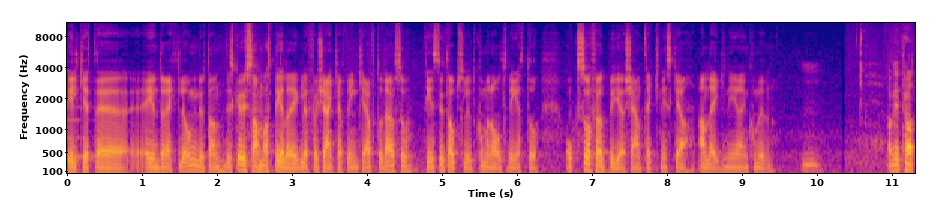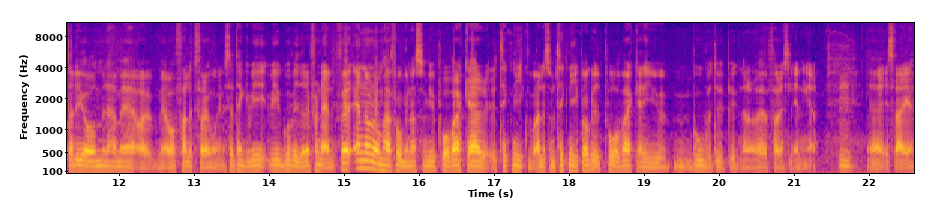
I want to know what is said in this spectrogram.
Vilket är ju en direkt lögn, utan vi ska ju samma spelregler för kärnkraft och vindkraft och där så finns det ett absolut kommunalt veto också för att bygga kärntekniska anläggningar i en kommun. Mm. Ja, vi pratade ju om det här med, med avfallet förra gången, så jag tänker vi, vi går vidare från den. För en av de här frågorna som ju påverkar teknik, eller som Teknikvagret påverkar är ju behovet av utbyggnad av överföringsledningar mm. eh, i Sverige.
